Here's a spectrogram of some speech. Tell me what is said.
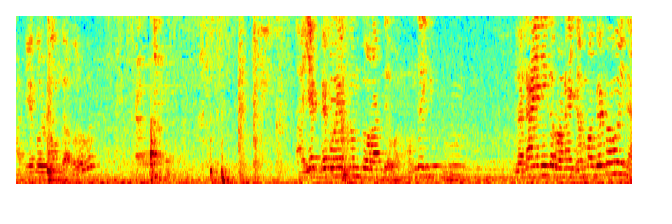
આ ટેબલ ડોંગા બરોબર? આ એક ભેગો એક ચમચો રાખી દેવાનો. સમજાઈ ગયું. એટલે કાંઈ નહીં કરવાનું. અહીં જમવા બેઠો હોય ને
